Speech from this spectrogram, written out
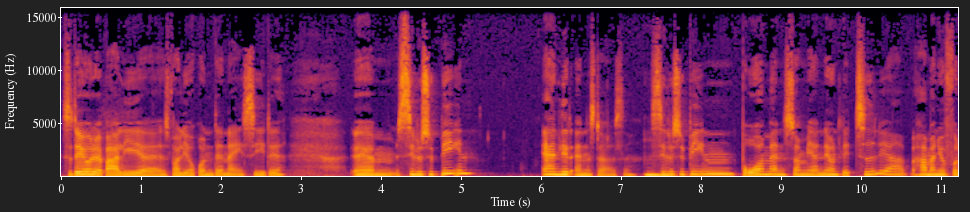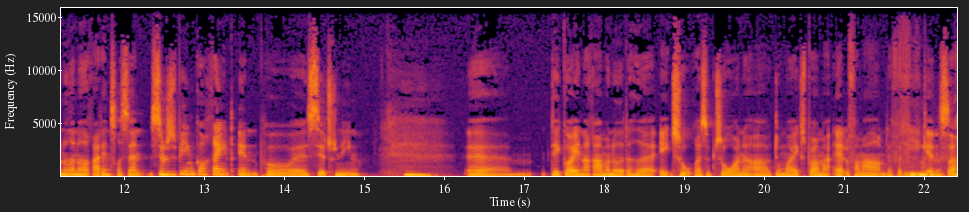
Så det vil jeg bare lige, øh, for lige at runde den af, sige det. Øhm, psilocybin er en lidt anden størrelse. Mm. Psilocybinen bruger man, som jeg nævnte lidt tidligere, har man jo fundet ud af noget ret interessant. Psilocybin går rent ind på øh, serotonin. Mm. Øh, det går ind og rammer noget, der hedder A2-receptorerne, og du må ikke spørge mig alt for meget om det, fordi igen, så,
